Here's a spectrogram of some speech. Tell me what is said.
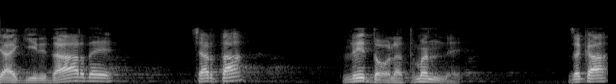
جاگیردار دی چرته لوی دولتمند دی ځکه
